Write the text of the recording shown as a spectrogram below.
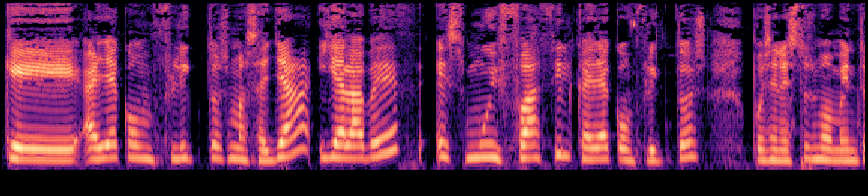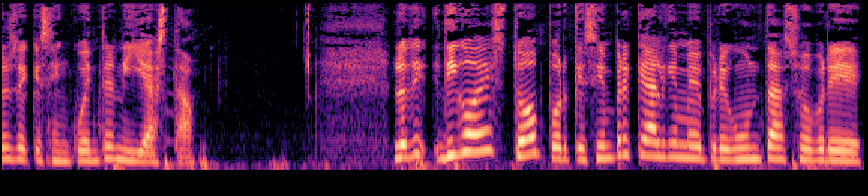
que haya conflictos más allá y a la vez es muy fácil que haya conflictos pues en estos momentos de que se encuentren y ya está. Lo digo esto porque siempre que alguien me pregunta sobre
